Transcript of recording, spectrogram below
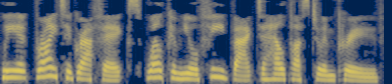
We at Brighter Graphics welcome your feedback to help us to improve.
